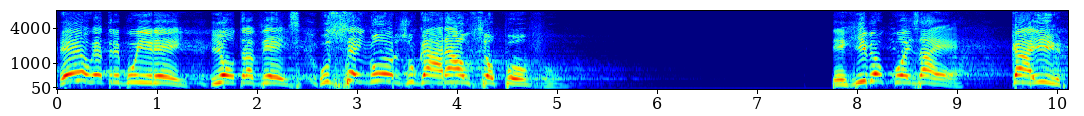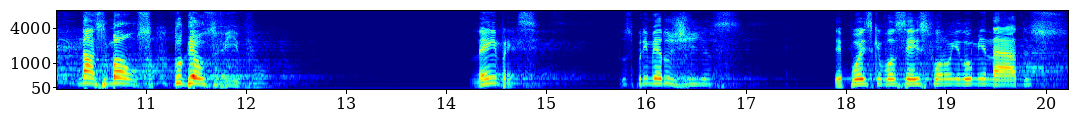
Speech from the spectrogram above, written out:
eu retribuirei, e outra vez, o Senhor julgará o seu povo. Terrível coisa é cair nas mãos do Deus vivo. Lembrem-se dos primeiros dias, depois que vocês foram iluminados,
